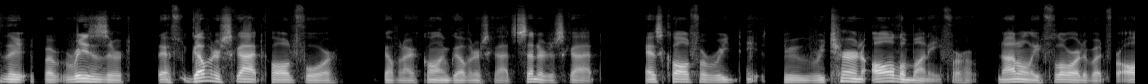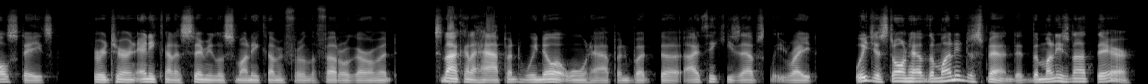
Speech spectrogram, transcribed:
the for reasons are that Governor Scott called for Governor I call him Governor Scott Senator Scott has called for re, to return all the money for not only Florida but for all states to return any kind of stimulus money coming from the federal government. It's not going to happen. We know it won't happen, but uh, I think he's absolutely right. We just don't have the money to spend. The money's not there.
